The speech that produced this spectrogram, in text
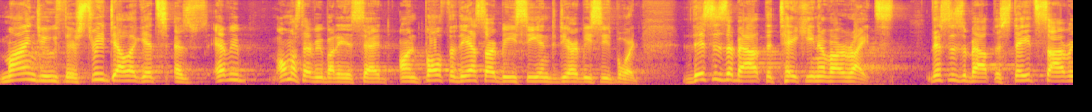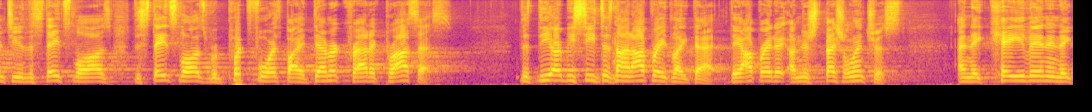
Mind you, there's three delegates, as every, almost everybody has said, on both of the SRBC and the DRBC's board. This is about the taking of our rights. This is about the state's sovereignty, the state's laws. The state's laws were put forth by a democratic process. The DRBC does not operate like that. They operate under special interests. And they cave in and they,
